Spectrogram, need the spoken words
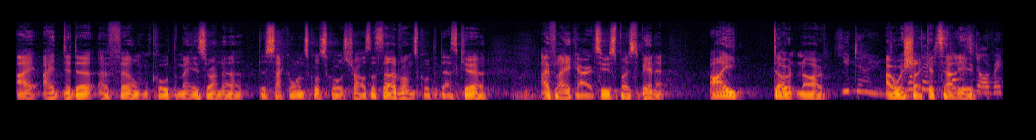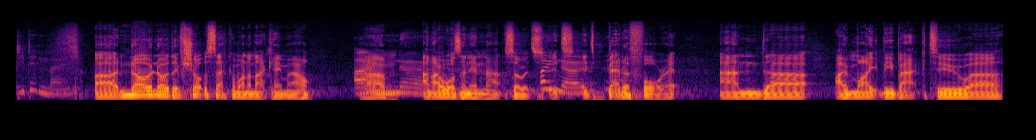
I, I did a, a film called The Maze Runner. The second one's called Scorch Trials. The third one's called The Death Cure. I play a character who's supposed to be in it. I don't know. You don't. I wish Well, I could they tell you. started already, didn't they? Uh, no, no, they've shot the second one and that came out. I Um, know. And I wasn't in that, so it's I it's know. it's better for it. And uh, I might be back to uh,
